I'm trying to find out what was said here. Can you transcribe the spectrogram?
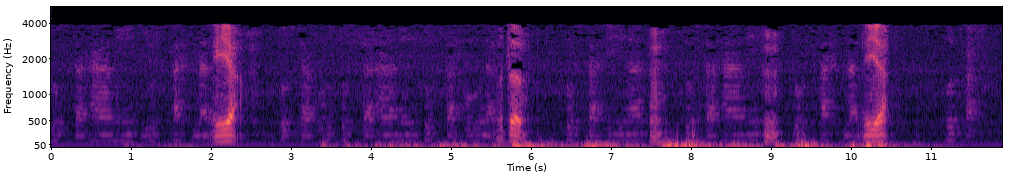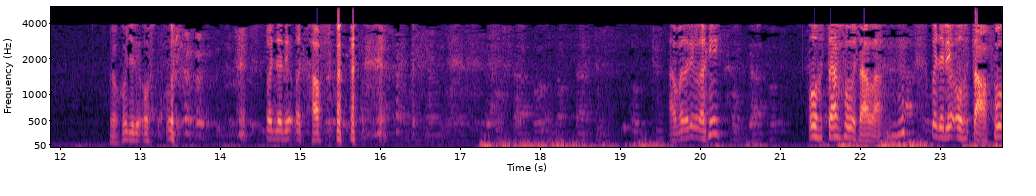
tuftahani yuftahna. iya, Tuftahu tuftahani tuftahuna. betul. Tuftahina Hmm. tuftahani Hmm. tuftahna. Iya. Utah. Loh, kok jadi ust kok jadi uthaf? Apa tadi ulangi? Uftahu. Uhtafu salah. Kok jadi uhtafu?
